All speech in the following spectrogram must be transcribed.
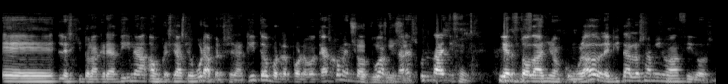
Eh, les quito la creatina, aunque sea segura, pero se la quito por, lo que has comentado tú. Al final es un cierto daño acumulado. Le quitas los aminoácidos,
